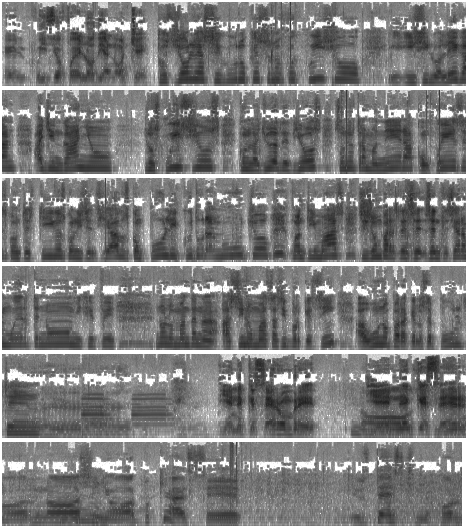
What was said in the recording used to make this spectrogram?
El juicio fue lo de anoche. Pues yo le aseguro que eso no fue juicio, y, y si lo alegan, hay engaño. Los juicios, con la ayuda de Dios, son de otra manera, con jueces, con testigos, con licenciados, con público, y duran mucho. Cuanto y más, si son para te- sentenciar a muerte, no, mi jefe. No lo mandan a- así nomás, así porque sí, a uno para que lo sepulten. Tiene que ser, hombre. No, Tiene que ser. señor, No, señor, ¿por qué hacer? Y ustedes mejor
